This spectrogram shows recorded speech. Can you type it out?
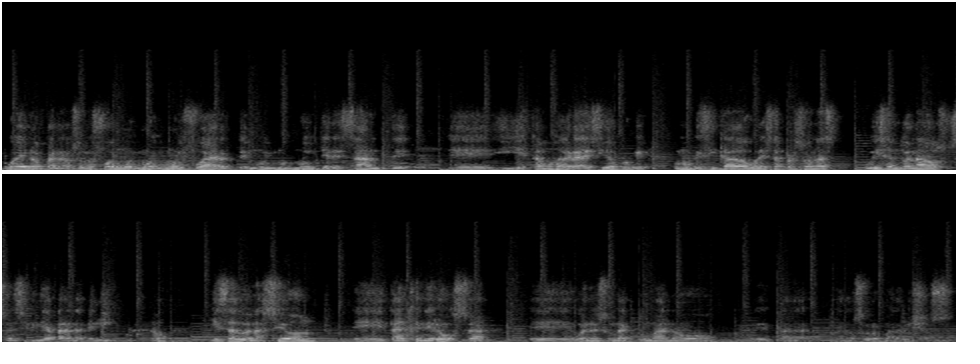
bueno, para nosotros fue muy, muy, muy fuerte, muy, muy, muy interesante. Eh, y estamos agradecidos porque como que si cada una de esas personas hubiesen donado su sensibilidad para la película, ¿no? Y esa donación eh, tan generosa, eh, bueno, es un acto humano para, nosotros maravilloso.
